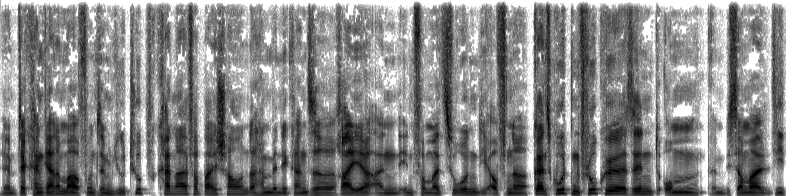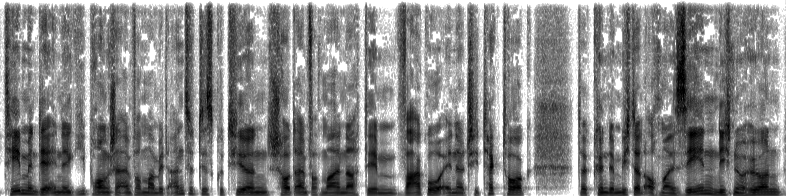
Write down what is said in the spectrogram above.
äh, der kann gerne mal auf unserem YouTube-Kanal vorbeischauen. Da haben wir eine ganze Reihe an Informationen, die auf einer ganz guten Flughöhe sind, um, ähm, ich sag mal, die Themen der Energiebranche einfach mal mit anzudiskutieren. Schaut einfach mal nach dem Vago Energy Tech Talk. Da könnt ihr mich dann auch mal sehen, nicht nur hören.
